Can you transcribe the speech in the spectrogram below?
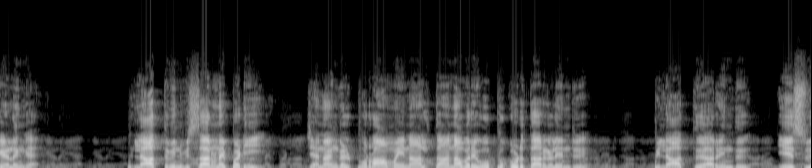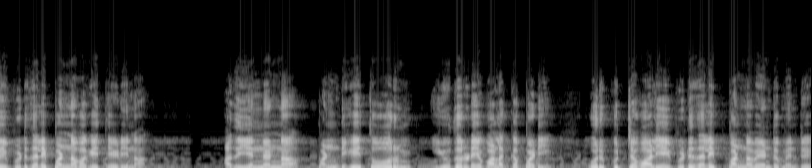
கேளுங்க. பிலாத்துவின் விசாரணைப்படி ஜனங்கள் பொறாமையினால் தான் அவரை ஒப்பு கொடுத்தார்கள் என்று பிலாத்து அறிந்து இயேசுவை விடுதலை பண்ண வகை தேடினான். அது என்னன்னா பண்டிகை தோறும் யூதருடைய வழக்கப்படி ஒரு குற்றவாளியை விடுதலை பண்ண வேண்டும் என்று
